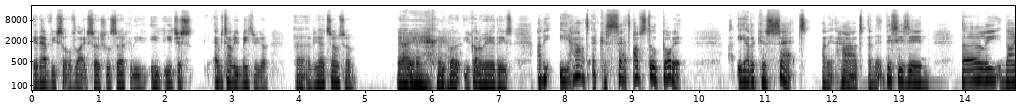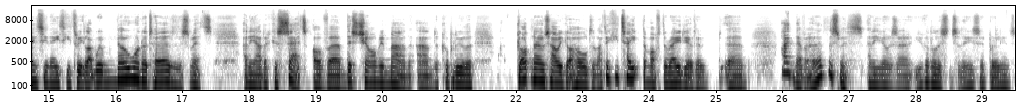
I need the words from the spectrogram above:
in every sort of like social circle, he, he, just every time he's meeting me, go, Uh, have you heard so and so? Yeah, yeah, yeah. You've got to, you've got to hear these. And he, he had a cassette. I've still got it. He had a cassette, and it had, and it, this is in early 1983, like when no one had heard of the Smiths, and he had a cassette of um, this charming man and a couple of other. God knows how he got hold of them. I think he taped them off the radio. They, um, I'd never heard of the Smiths, and he goes, uh, "You've got to listen to these. They're brilliant."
